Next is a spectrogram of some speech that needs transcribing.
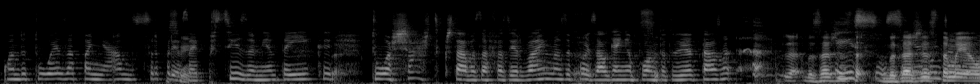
quando tu és apanhado de surpresa. Sim. É precisamente aí que tu achaste que estavas a fazer bem, mas depois alguém aponta-te o dedo e estás a... Mas às vezes, Isso, mas às é vezes também há uma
